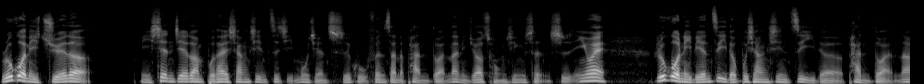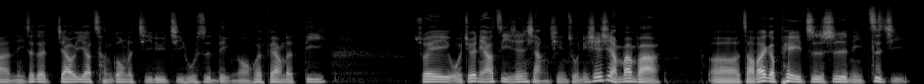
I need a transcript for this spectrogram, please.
如果你觉得你现阶段不太相信自己目前持股分散的判断，那你就要重新审视，因为。如果你连自己都不相信自己的判断，那你这个交易要成功的几率几乎是零哦，会非常的低。所以我觉得你要自己先想清楚，你先想办法，呃，找到一个配置是你自己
